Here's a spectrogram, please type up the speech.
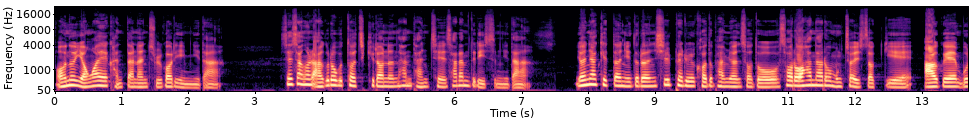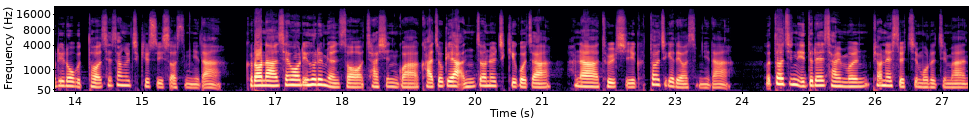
어느 영화의 간단한 줄거리입니다. 세상을 악으로부터 지키려는 한 단체의 사람들이 있습니다. 연약했던 이들은 실패를 거듭하면서도 서로 하나로 뭉쳐 있었기에 악의 무리로부터 세상을 지킬 수 있었습니다. 그러나 세월이 흐르면서 자신과 가족의 안전을 지키고자 하나 둘씩 흩어지게 되었습니다. 흩어진 이들의 삶은 편했을지 모르지만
